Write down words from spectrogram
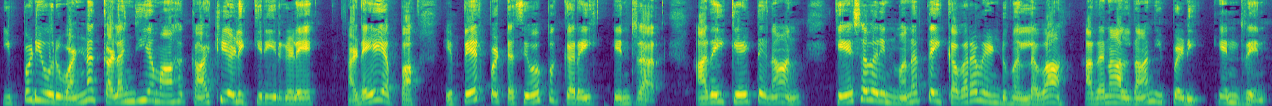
இப்படி ஒரு வண்ணக் களஞ்சியமாக காட்சியளிக்கிறீர்களே. அடேயப்பா எப்பேற்பட்ட சிவப்புக்கரை என்றார். அதை கேட்டு நான் கேசவரின் மனத்தை கவர வேண்டுமல்லவா? அதனால்தான் இப்படி என்றேன்.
